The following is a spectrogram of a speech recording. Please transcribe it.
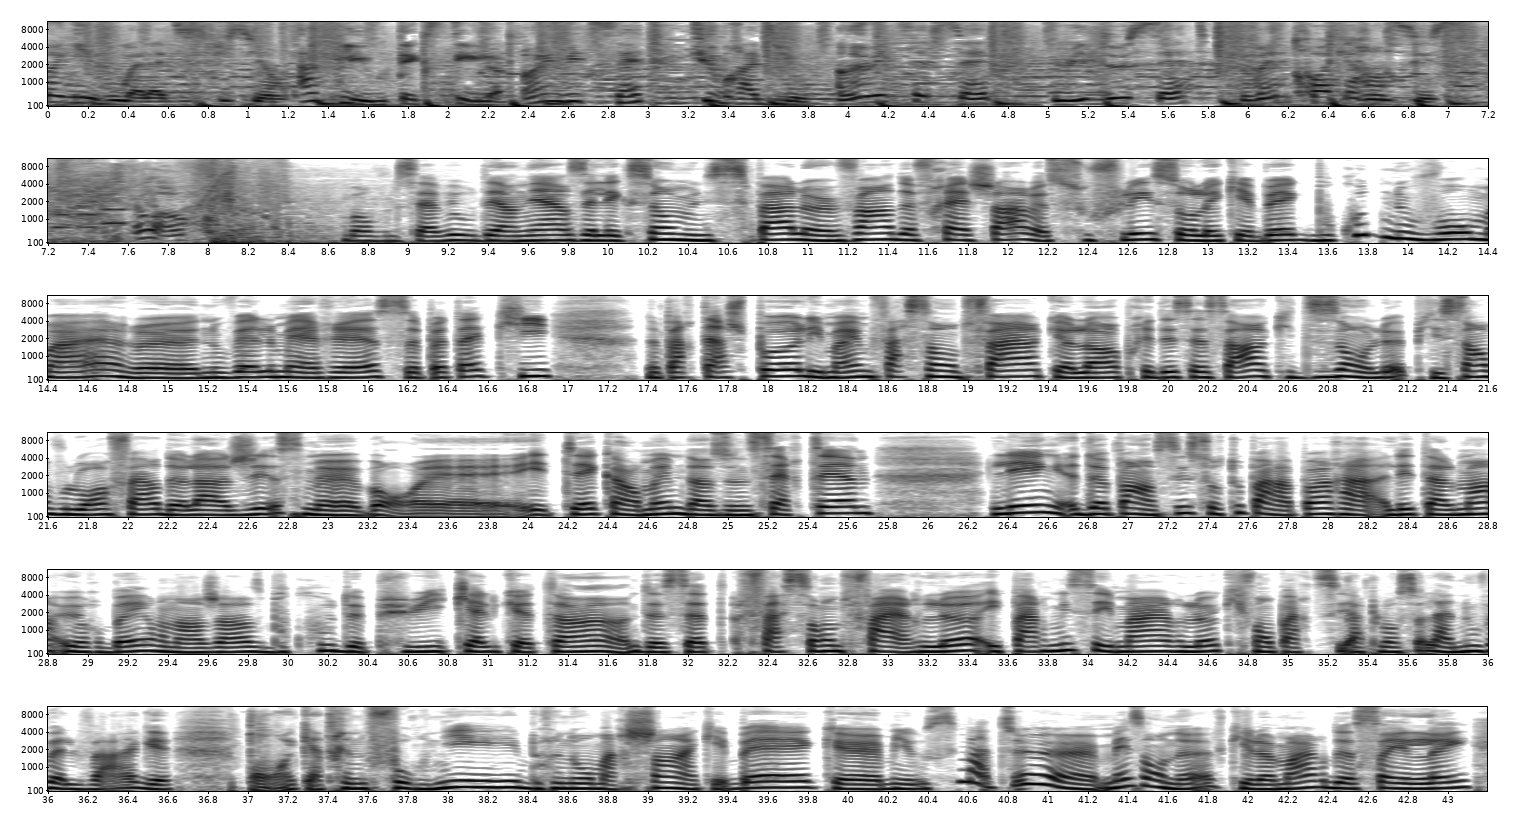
Joignez-vous à la discussion. Appelez ou textez le 187 Cube Radio 1877 827 2346. Hello. Bon, vous le savez, aux dernières élections municipales, un vent de fraîcheur a soufflé sur le Québec. Beaucoup de nouveaux maires, euh, nouvelles mairesses, peut-être qui ne partagent pas les mêmes façons de faire que leurs prédécesseurs, qui, disons-le, puis sans vouloir faire de l'agisme, bon, euh, étaient quand même dans une certaine ligne de pensée, surtout par rapport à l'étalement urbain. On en jase beaucoup depuis quelque temps de cette façon de faire-là. Et parmi ces maires-là qui font partie, appelons ça la nouvelle vague, bon, Catherine Fournier, Bruno Marchand à Québec, euh, mais aussi Mathieu euh, Maisonneuve, qui est le maire de Saint-Lin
